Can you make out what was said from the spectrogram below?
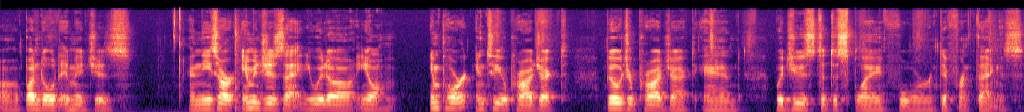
uh, bundled images. And these are images that you would, uh, you know, import into your project, build your project, and would use to display for different things.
